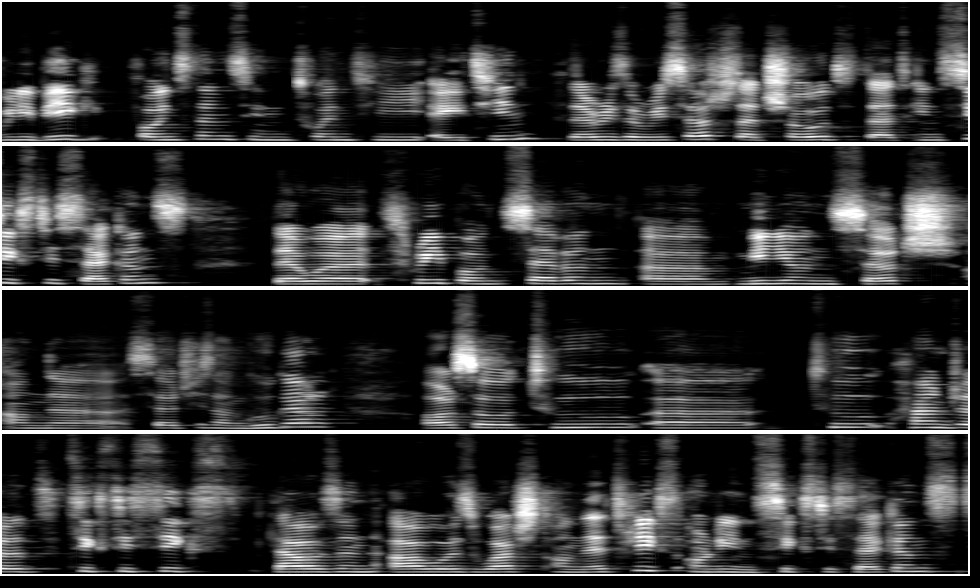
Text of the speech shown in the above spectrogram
really big. For instance, in 2018, there is a research that showed that in 60 seconds, there were 3.7 um, million search on uh, searches on Google. Also, two, uh, 266 thousand hours watched on Netflix only in 60 seconds.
